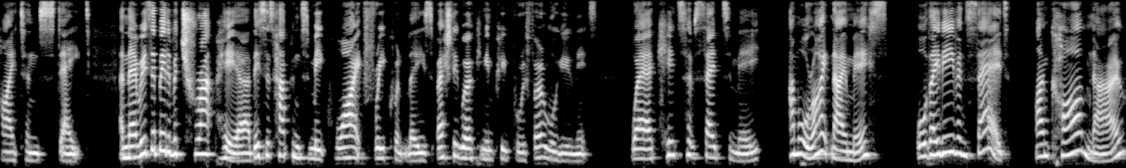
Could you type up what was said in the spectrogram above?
heightened state. And there is a bit of a trap here. This has happened to me quite frequently, especially working in pupil referral units, where kids have said to me, I'm all right now, miss. Or they've even said, I'm calm now.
